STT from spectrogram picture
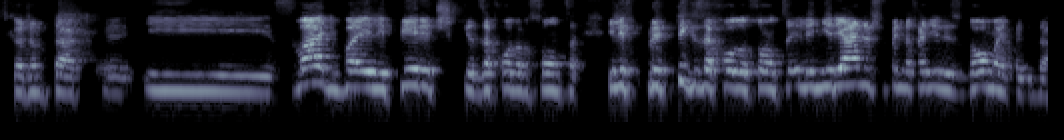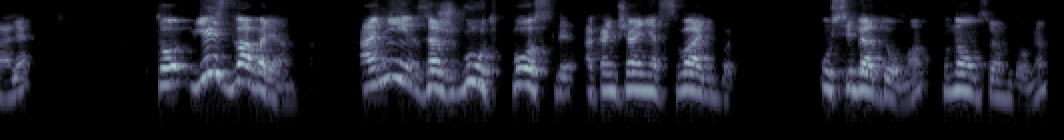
скажем так, и свадьба или перед заходом солнца, или впритык заходу солнца, или нереально, чтобы они находились дома и так далее, то есть два варианта они зажгут после окончания свадьбы у себя дома, в новом своем доме,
